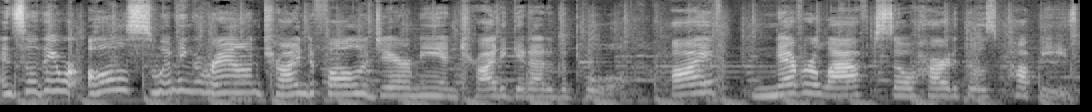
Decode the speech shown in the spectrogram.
and so they were all swimming around trying to follow Jeremy and try to get out of the pool. I've never laughed so hard at those puppies,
